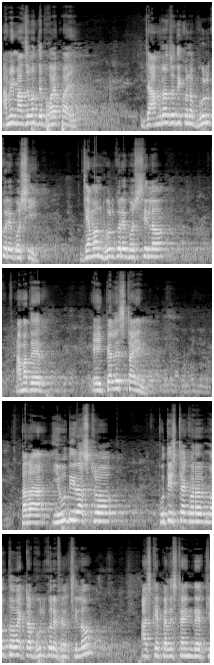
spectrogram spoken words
আমি মাঝে মধ্যে ভয় পাই যে আমরা যদি কোনো ভুল করে বসি, যেমন ভুল করে বসছিল আমাদের এই প্যালেস্টাইন, তারা ইহুদি রাষ্ট্র প্রতিষ্ঠা করার মতো একটা ভুল করে ফেলছিল। আজকে প্যালেস্টাইনদের কি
